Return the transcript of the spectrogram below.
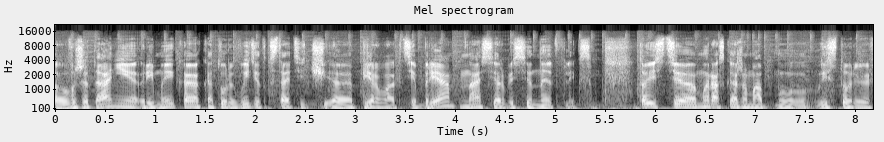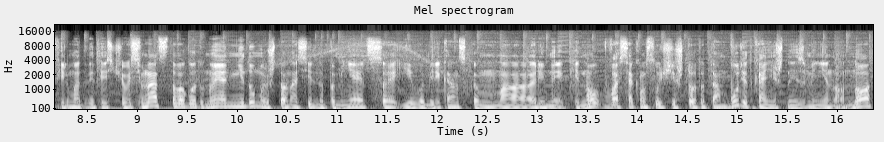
в ожидании ремейка, который выйдет, кстати, ч- э, 1 октября на сервисе Netflix. То есть э, мы расскажем об историю фильма 2018 года, но я не думаю, что она сильно поменяется и в американском э, ремейке. Но, во всяком случае, что-то там будет, конечно, изменено, но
